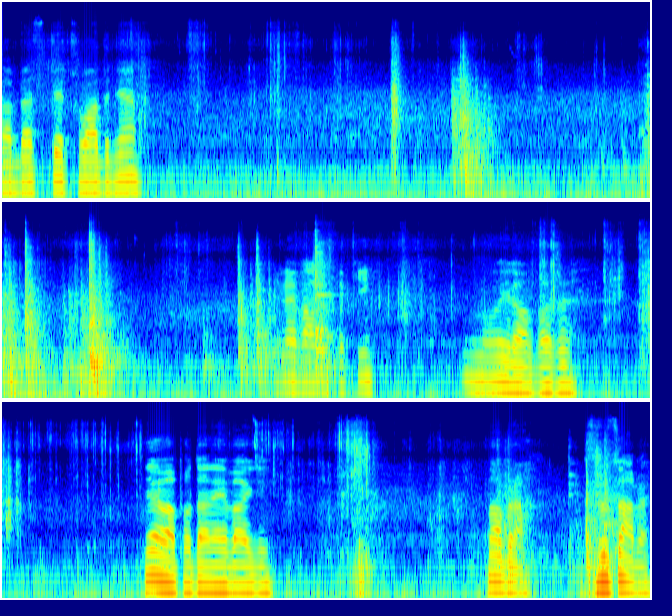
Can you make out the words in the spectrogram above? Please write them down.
Zabezpiecz ładnie. Ile waży taki? No ile on waży? Nie ma podanej wagi. Dobra, zrzucamy.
